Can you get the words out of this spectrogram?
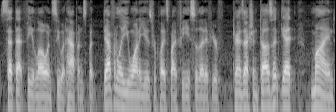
set that fee low and see what happens. But definitely you want to use replace by fee so that if your transaction doesn't get mined,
